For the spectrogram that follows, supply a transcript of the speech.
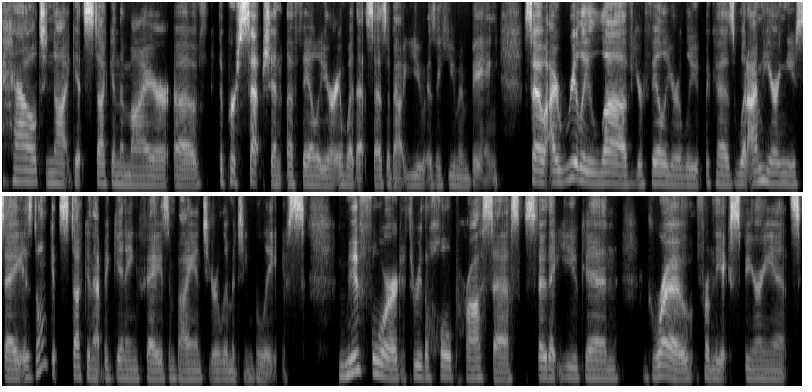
how to not get stuck in the mire of the perception of failure and what that says about you as a human being. So I really love your failure loop because what I'm hearing you say is don't get stuck in that beginning phase and buy into your limiting beliefs. Move forward through the whole process so that you can grow from the experience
